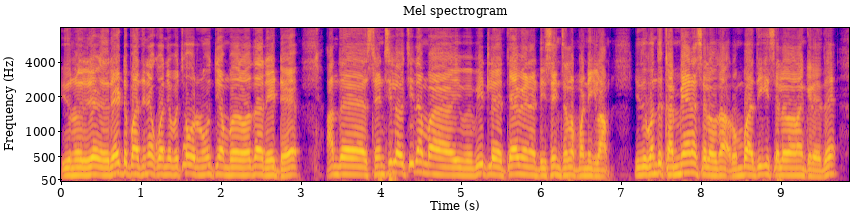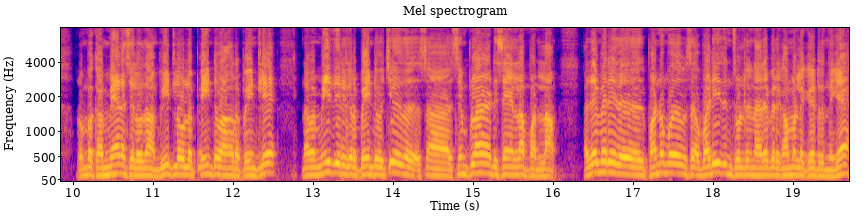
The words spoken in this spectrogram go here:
இதனோட ரே- ரேட்டு பார்த்தீங்கன்னா கொஞ்சபட்சம் ஒரு நூற்றி ஐம்பது ரூபா தான் ரேட்டு அந்த ஸ்டென்சிலை வச்சு நம்ம வீட்டில் தேவையான டிசைன்ஸ் எல்லாம் பண்ணிக்கலாம். இது வந்து கம்மியான செலவு தான். ரொம்ப அதிக செலவெல்லாம் கிடையாது. ரொம்ப கம்மியான செலவு தான். வீட்டில் உள்ள பெயிண்ட் வாங்குற பெயிண்ட்லேயே நம்ம மீதி இருக்கிற பெயிண்ட் வச்சு சிம்பிளான டிசைன்லாம் பண்ணலாம். அதேமாரி இது பண்ணும்போது வடியுதுன்னு சொல்லிட்டு நிறைய பேர் கமெண்ட்டில் கேட்டிருந்தீங்க.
